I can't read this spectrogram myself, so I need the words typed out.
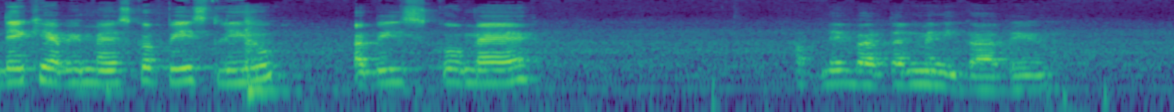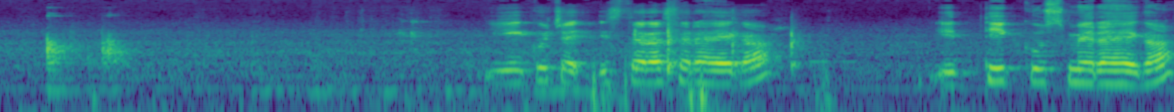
देखिए, अभी मैं इसको पीस ली हूँ। अभी इसको मैं अपने बर्तन में निकाल रही हूँ। ये कुछ इस तरह से रहेगा। ये थिक उसमें रहेगा।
